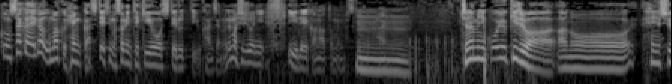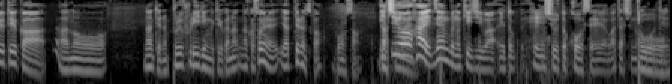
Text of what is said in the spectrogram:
この社会がうまく変化して、今それに適応してるっていう感じなので、まあ、非常にいい例かなと思いますけうど。はい。んちなみにこういう記事は、あのー編集というか、あのーなんていうの、プルーフリーディングというかな、なんかそういうのやってるんですか、ボンさん。一応、はい、全部の記事は、えっと、編集と構成、私の方で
